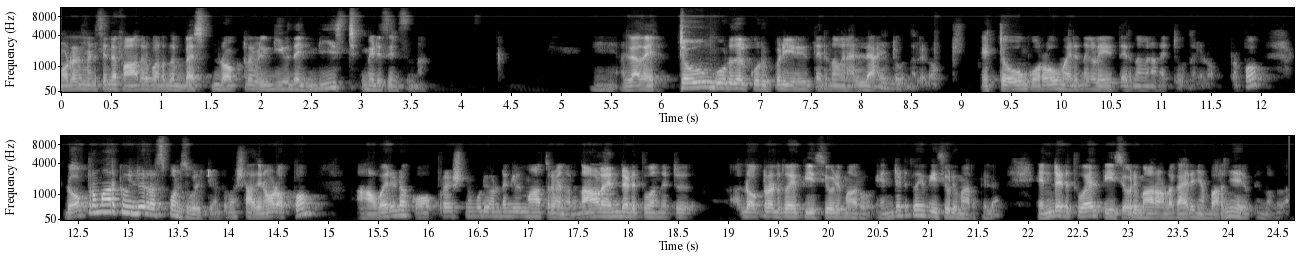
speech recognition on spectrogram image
മോഡേൺ മെഡിസിന്റെ ഫാദർ പറഞ്ഞത് best doctor will give the least medicines എന്നാണ് അല്ലാതെ ഏറ്റവും കൂടുതൽ കുറിപ്പടി എഴുതി തരുന്നവനല്ല ഏറ്റവും നല്ല ഡോക്ടർ ഏറ്റവും കുറവ് മരുന്നുകൾ എഴുതി തരുന്നവനാണ് ഏറ്റവും നല്ല ഡോക്ടർ അപ്പോൾ ഡോക്ടർമാർക്ക് വലിയൊരു റെസ്പോൺസിബിലിറ്റി ഉണ്ട്. പക്ഷെ അതിനോടൊപ്പം അവരുടെ കോപ്പറേഷനും കൂടി ഉണ്ടെങ്കിൽ മാത്രമേ നടക്കൂ നാളെ എന്റെ അടുത്ത് വന്നിട്ട് ഡോക്ടറെ അടുത്ത് പോയി പി സി ഓടി മാറുമോ എന്റെ അടുത്ത് പോയി പി സി ഓടി മാറത്തില്ല. എന്റെ അടുത്ത് പോയാൽ പി സി ഓടി മാറാനുള്ള കാര്യം ഞാൻ പറഞ്ഞു തരും എന്നുള്ളതാണ്.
